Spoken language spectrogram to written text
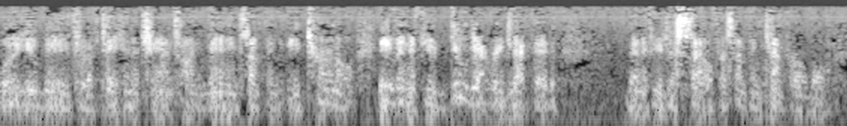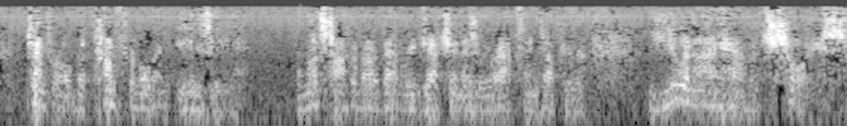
will you be to have taken a chance on gaining something eternal, even if you do get rejected, than if you just settle for something temporal, temporal but comfortable and easy? And let's talk about that rejection as we wrap things up here. You and I have a choice.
